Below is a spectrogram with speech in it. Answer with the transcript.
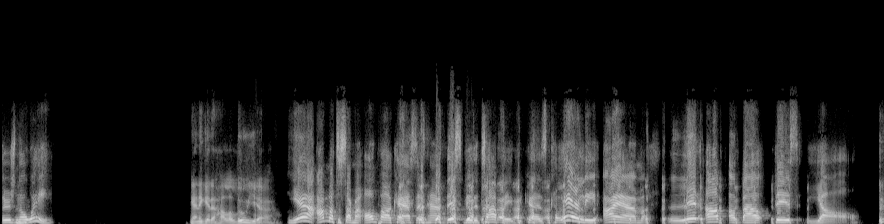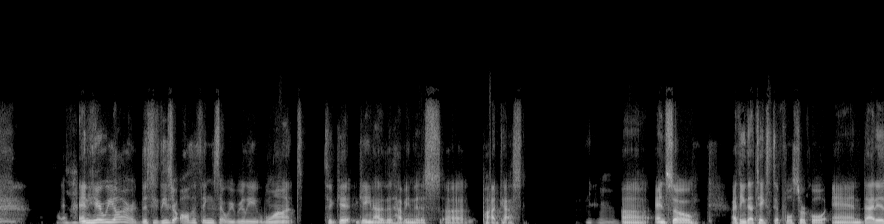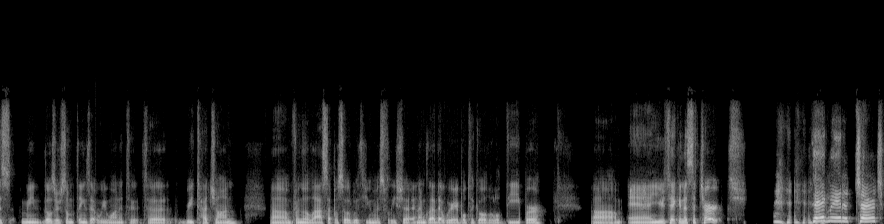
There's no mm. way. Can I get a hallelujah? Yeah, I'm about to start my own podcast and have this be the topic because clearly I am lit up about this, y'all. And here we are. This is these are all the things that we really want to get gain out of the, having this uh, podcast. Mm-hmm. Uh, and so I think that takes it full circle. And that is, I mean, those are some things that we wanted to to retouch on um, from the last episode with you, Miss Felicia, and I'm glad that we were able to go a little deeper. Um, and you're taking us to church. Take me to church.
